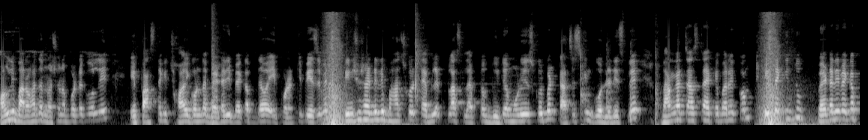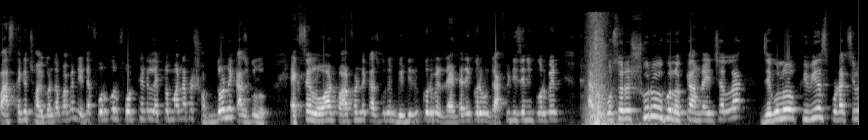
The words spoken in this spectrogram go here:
অনলি বারো হাজার নশো নব্বই টাকা এই পাঁচ থেকে ছয় ঘণ্টা ব্যাটারি ব্যাকআপ দেওয়া এই প্রোডাক্টটি পেয়ে যাবেন। তিনশো ষাট ডিগ্রি ভাঁজ করে ট্যাবলেট প্লাস ল্যাপটপ দুইটা মোড ইউজ করবেন। টাচ স্ক্রিন গোল্ড ডিসপ্লে ভাঙার চান্সটা একেবারে কম। এটা কিন্তু ব্যাটারি ব্যাকআপ পাঁচ থেকে ছয় ঘণ্টা পাবেন। এটা ফোর কোর ফোর থ্রেডের ল্যাপটপ মানে আপনার সব ধরনের কাজগুলো। এক্সেল ওয়ার্ড পাওয়ারপয়েন্টের কাজগুলো ভিডিও করবেন রেন্ডারিং করবেন গ্রাফিক ডিজাইনিং করবেন। এবং বছরের শুরু উপলক্ষে আমরা ইনশাল্লাহ যেগুলো প্রিভিয়াস প্রোডাক্ট ছিল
